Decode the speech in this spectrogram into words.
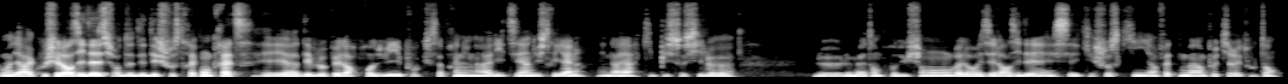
comment dire, à coucher leurs idées sur des choses très concrètes et à développer leurs produits pour que ça prenne une réalité industrielle et derrière qu'ils puissent aussi le, mettre en production, valoriser leurs idées et c'est quelque chose qui en fait m'a un peu tiré tout le temps.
